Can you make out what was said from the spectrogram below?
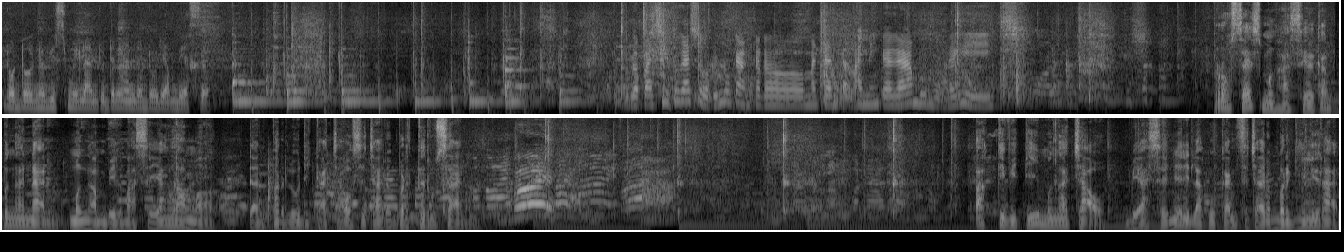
dodol Negeri Sembilan tu dengan dodol yang biasa. Gula pasir tu rasa dulu kan kalau macam tak manis garam bubuk lagi. Proses menghasilkan penganan mengambil masa yang lama dan perlu dikacau secara berterusan. Aktiviti mengacau biasanya dilakukan secara bergiliran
